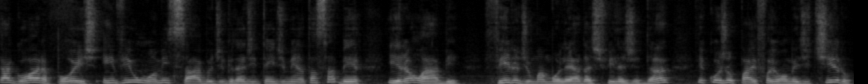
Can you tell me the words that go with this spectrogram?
Agora, pois, envia um homem sábio de grande entendimento, a saber, Irão Abi, filho de uma mulher das filhas de Dan, e cujo pai foi homem de Tiro,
